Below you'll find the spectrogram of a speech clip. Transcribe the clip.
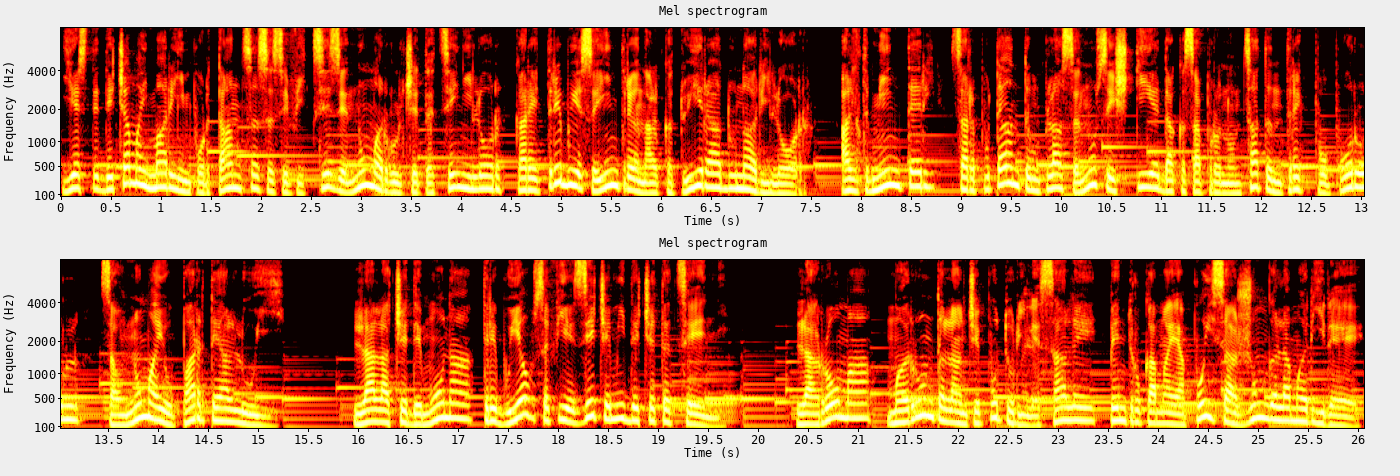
Este de cea mai mare importanță să se fixeze numărul cetățenilor care trebuie să intre în alcătuirea adunărilor. Altminteri, s-ar putea întâmpla să nu se știe dacă s-a pronunțat întreg poporul sau numai o parte a lui. La Lacedemona trebuiau să fie 10.000 de cetățeni. La Roma, măruntă la începuturile sale, pentru ca mai apoi să ajungă la mărire.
